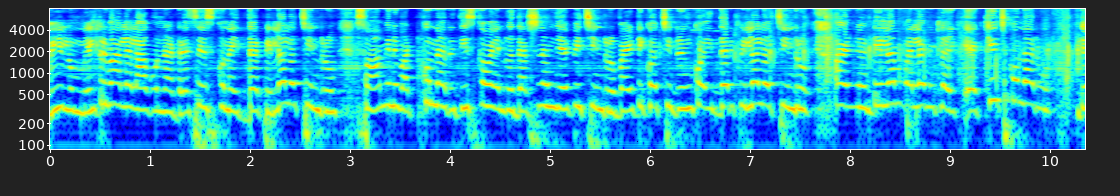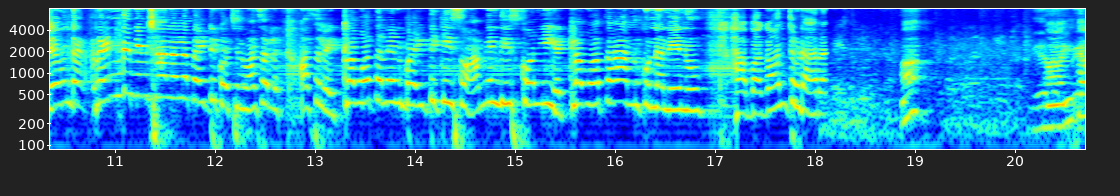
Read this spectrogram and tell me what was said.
వీళ్ళు మిలిటరీ వాళ్ళలాగా ఉన్న డ్రెస్ వేసుకున్న ఇద్దరు పిల్లలు వచ్చిండ్రు. స్వామిని పట్టుకున్నారు తీసుకుపోయిండ్రు దర్శనం చేపించిండ్రు బయటికి వచ్చిండ్రు ఇంకో ఇద్దరు పిల్లలు వచ్చిండ్రు. ఆయన టిలం పల్లం ఇట్లా ఎక్కించుకున్నారు. దేవుని ద- రెండు నిమిషాలలో బయటికి వచ్చిన అసలు అసలు ఎట్లా పోతా నేను బయటికి? స్వామిని తీసుకొని ఎట్లా పోతా అనుకున్నా నేను. ఆ భగవంతుడు ఆరా ఆ? ఆ, ఇంకా?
